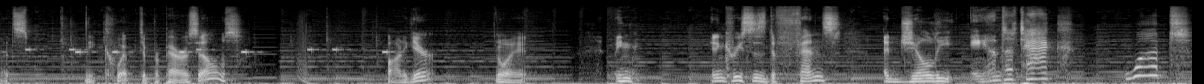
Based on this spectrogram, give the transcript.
Let's equip to prepare ourselves. Body gear. Wait. In it increases defense, agility, and attack? What?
